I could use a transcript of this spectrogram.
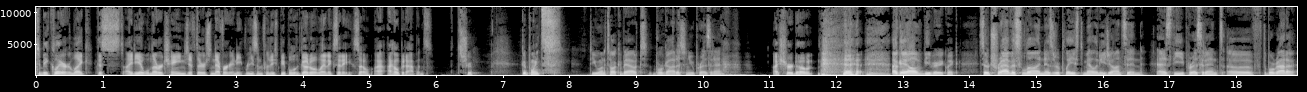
To be clear, like, this idea will never change if there's never any reason for these people to go to Atlantic City. So I, I hope it happens. It's true. Good points. Do you want to talk about Borgata's new president? I sure don't. okay, I'll be very quick. So Travis Lunn has replaced Melonie Johnson as the president of the Borgata.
